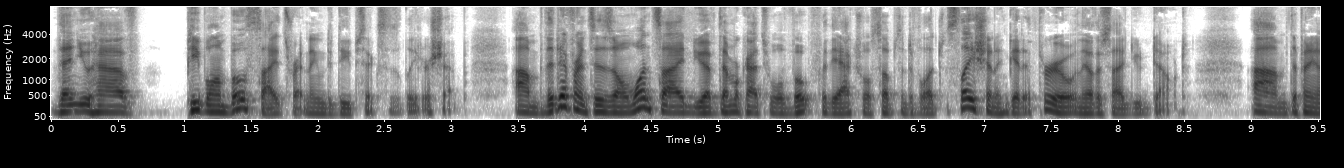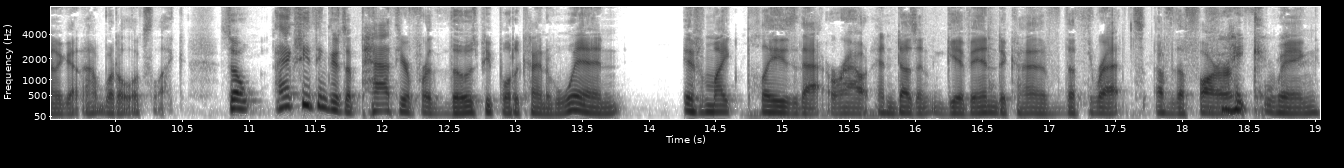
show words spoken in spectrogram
then you have people on both sides threatening to Deep Six's leadership. Um, the difference is on one side, you have Democrats who will vote for the actual substantive legislation and get it through, and the other side, you don't, um, depending on, again, what it looks like. So I actually think there's a path here for those people to kind of win if Mike plays that route and doesn't give in to kind of the threats of the far Mike. wing.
